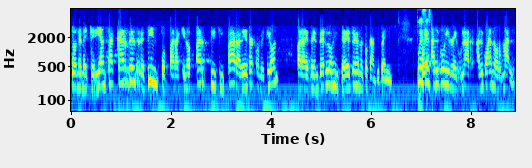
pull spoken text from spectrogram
donde me querían sacar del recinto para que no participara de esa comisión para defender los intereses de los tocancipeños. Pues Fue es- algo irregular, algo anormal.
